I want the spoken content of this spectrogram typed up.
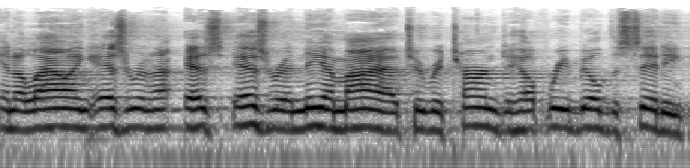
in allowing Ezra, Ezra and Nehemiah to return to help rebuild the city,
